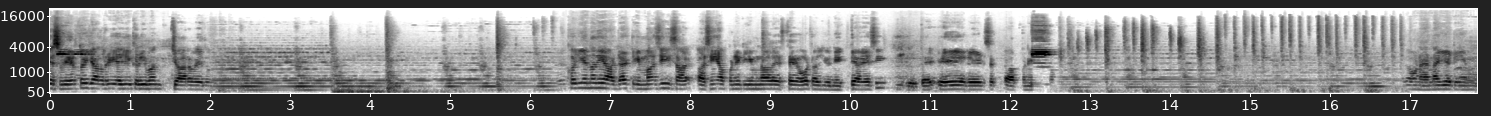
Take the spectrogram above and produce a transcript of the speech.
ਇਹ ਸਵੇਰ ਤੋਂ ਹੀ ਚੱਲ ਰਹੀ ਹੈ ਜੀ ਕਰੀਬਨ 4 ਵਜੇ ਤੋਂ। ਦੇਖੋ ਜੀ ਇਹਨਾਂ ਦੀ ਆਡਾ ਟੀਮਾਂ ਸੀ ਸਾ- ਅਸੀਂ ਆਪਣੀ ਟੀਮ ਨਾਲ ਇੱਥੇ ਹੋਟਲ ਯੂਨੀਕ ਤੇ ਆਏ ਸੀ ਤੇ ਇਹ ਰੇਡ ਆਪਣੀ ਹੁਣ ਐਨਆਈਏ ਟੀਮ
